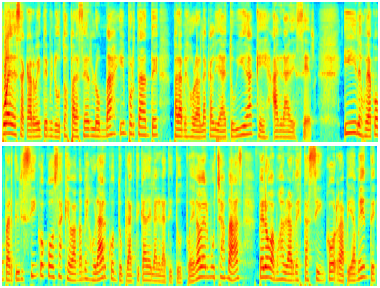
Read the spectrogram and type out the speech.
puedes sacar 20 minutos para hacer lo más importante para mejorar la calidad de tu vida, que es agradecer y les voy a compartir cinco cosas que van a mejorar con tu práctica de la gratitud. Pueden haber muchas más, pero vamos a hablar de estas cinco rápidamente.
